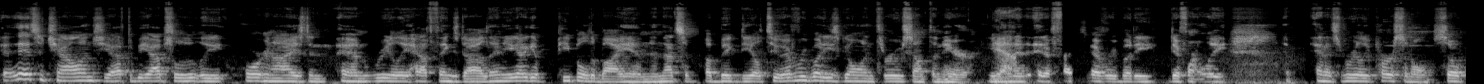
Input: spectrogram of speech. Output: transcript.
It's a challenge. You have to be absolutely organized and, and really have things dialed in. You got to get people to buy in, and that's a, a, big deal too. Everybody's going through something here, yeah. Know, and it, it affects everybody differently, and it's really personal. So,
